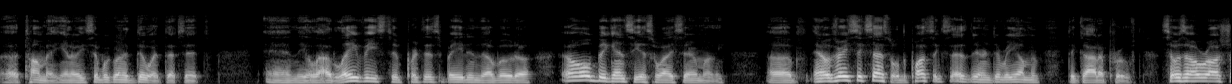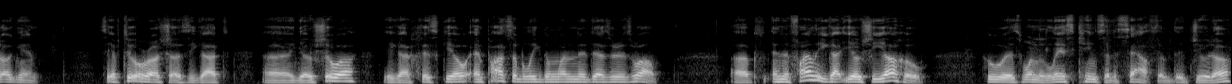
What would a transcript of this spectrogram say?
uh, tummy. You know, he said we're going to do it. That's it. And he allowed Levites to participate in the avoda, a whole big NCSY ceremony. Uh, and it was very successful. The pasuk says there in Divrei Yomim that God approved. So it's a Harasha again. So you have two Harashas. You got uh, Yoshua, you got Chizkiyo, and possibly the one in the desert as well. Uh, and then finally you got Yoshiyahu, who is one of the last kings of the south of the Judah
